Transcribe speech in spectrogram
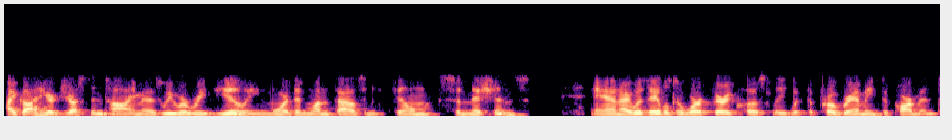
I got here just in time as we were reviewing more than 1,000 film submissions and I was able to work very closely with the programming department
